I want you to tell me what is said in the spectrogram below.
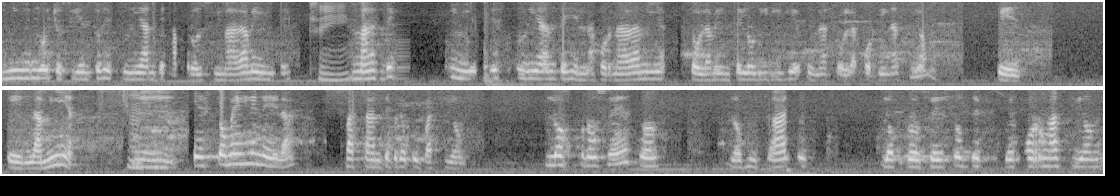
1.800 estudiantes aproximadamente, más de 500 estudiantes en la jornada mía, solamente lo dirige una sola coordinación, que es, la mía. Y esto me genera bastante preocupación. Los procesos, los muchachos, los procesos de, de formación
